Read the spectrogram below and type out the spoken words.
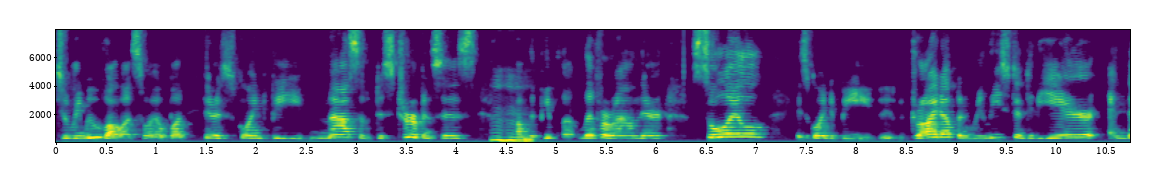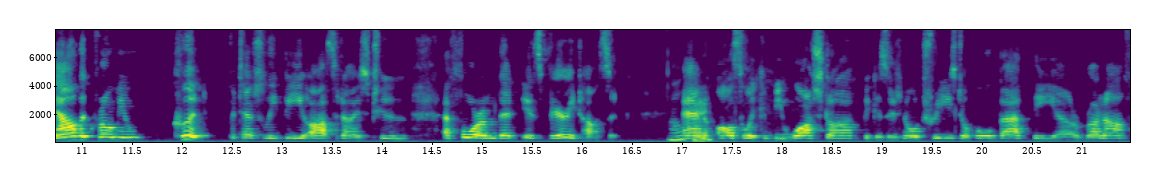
to remove all that soil, but there's going to be massive disturbances mm-hmm. of the people that live around there. Soil is going to be uh, dried up and released into the air, and now the chromium could potentially be oxidized to a form that is very toxic. Okay. And also, it can be washed off because there's no trees to hold back the uh, runoff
